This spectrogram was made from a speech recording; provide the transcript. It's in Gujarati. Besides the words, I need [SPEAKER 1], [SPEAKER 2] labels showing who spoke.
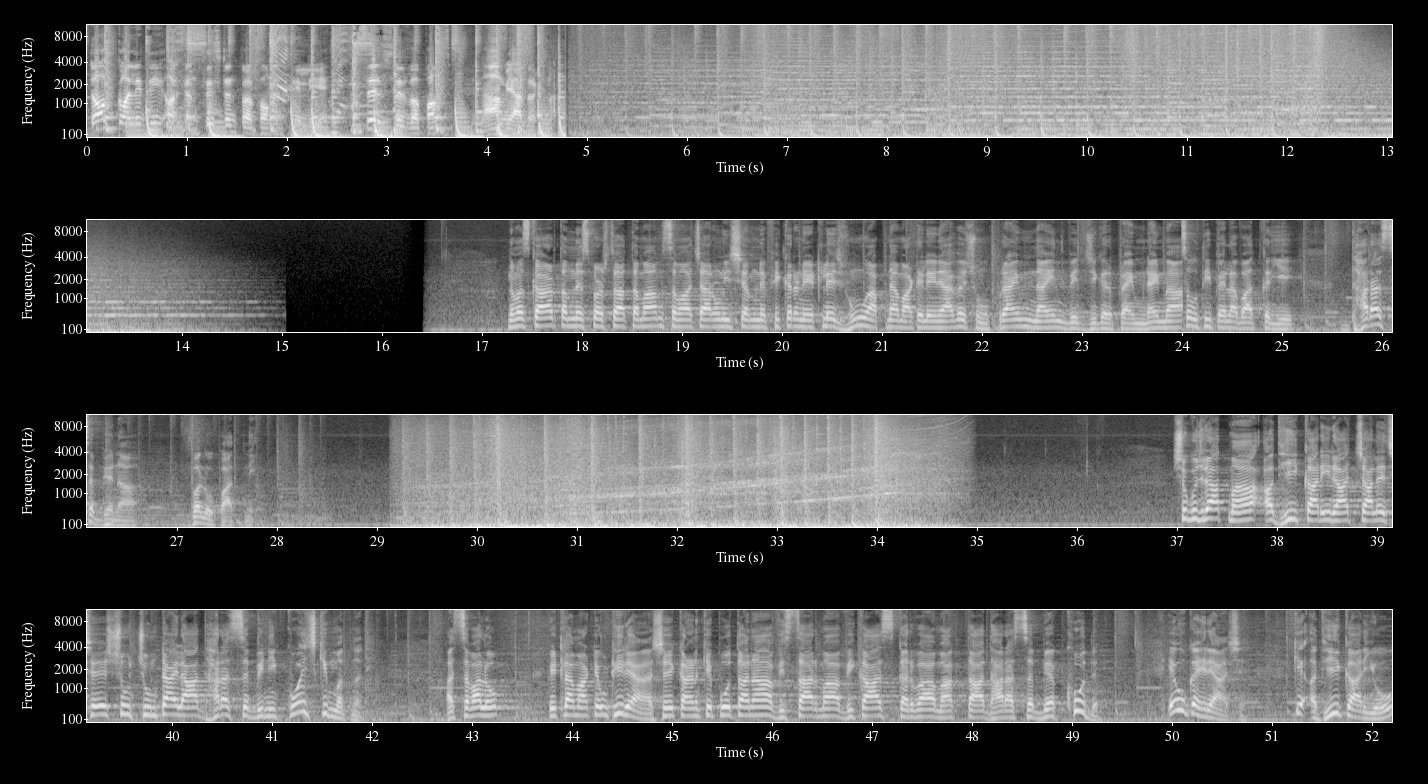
[SPEAKER 1] टॉप क्वालिटी और कंसिस्टेंट परफॉर्मेंस के लिए सिर्फ सिल्वर पंप नाम याद रखना
[SPEAKER 2] નમસ્કાર તમને સ્પર્શતા તમામ સમાચારોની છે અમને ફિકર અને એટલે જ હું આપના માટે લઈને આવ્યો છું prime nine with Jigar prime નાઇનમાં સૌથી પહેલા વાત કરીએ ધારાસભ્યના વલોપાતની શું ગુજરાતમાં અધિકારી રાજ ચાલે છે? શું ચૂંટાયેલા ધારાસભ્યની કોઈ જ કિંમત નથી? આ સવાલો એટલા માટે ઉઠી રહ્યા છે કારણ કે પોતાના વિસ્તારમાં વિકાસ કરવા માગતા ધારાસભ્ય ખુદ એવું કહી રહ્યા છે કે અધિકારીઓ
